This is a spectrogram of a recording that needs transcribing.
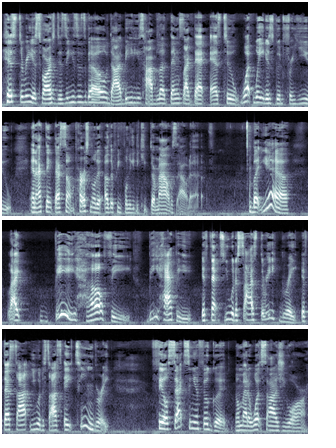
history as far as diseases go, diabetes, high blood, things like that, as to what weight is good for you. And I think that's something personal that other people need to keep their mouths out of. But yeah, like be healthy. Be happy. If that's you with a size 3, great. If that's you with a size 18, great. Feel sexy and feel good no matter what size you are.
